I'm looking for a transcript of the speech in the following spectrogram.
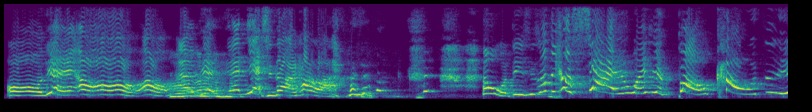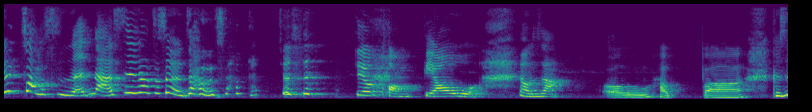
哦哦，你哦哦哦哦，哎，你你你也是都爱靠啊。”然后我弟弟说：“你给我下来，危险！爆靠，我自己会撞死人呐！世界上就是有这种事的，就是就狂飙我。”那我就这样，哦，好吧。可是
